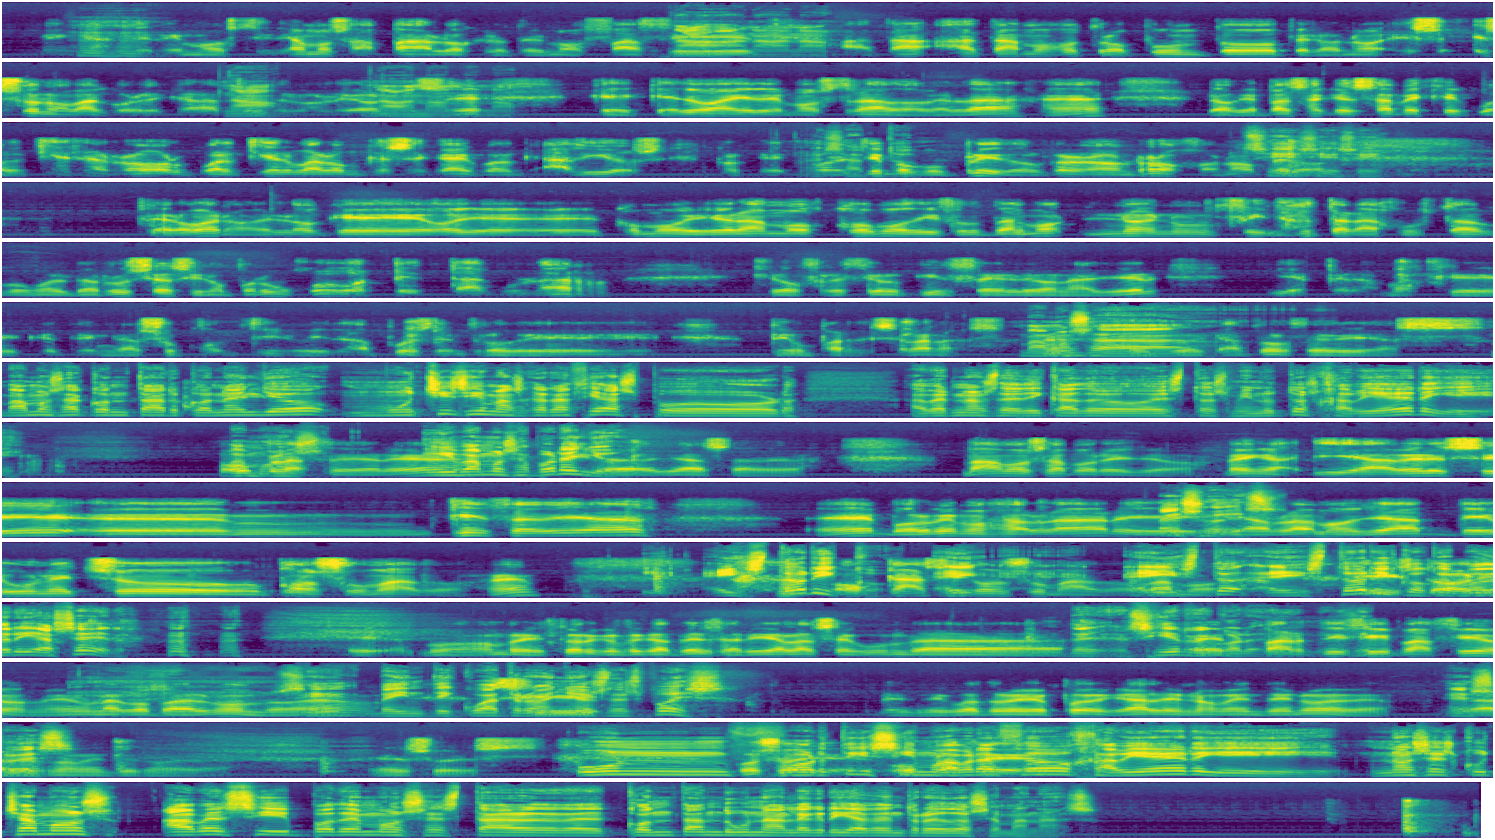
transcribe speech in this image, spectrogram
Tenemos, tiramos a palos, que lo tenemos fácil, No, no, no. ata- atamos otro punto, pero no, eso, eso no va con el carácter de los leones, ¿eh? que quedó ahí demostrado, ¿verdad? ¿Eh? Lo que pasa que sabes que cualquier error, cualquier balón que se cae, cual- adiós, porque por el tiempo cumplido, el cronón rojo, ¿no? Sí, pero, sí, sí. pero bueno, es lo que, oye, cómo lloramos, cómo disfrutamos, no en un final tan ajustado como el de Rusia, sino por un juego espectacular que ofreció el 15 de León ayer y esperamos que, que tenga su continuidad pues dentro de, de un par de semanas. ¿eh? Vamos a- Dentro de 14 días. Vamos a contar con ello. Muchísimas gracias por habernos dedicado estos minutos, Javier, y Un Vamos- placer, ¿eh? y vamos a por ello. Ya, ya sabes. Vamos a por ello. Venga, y a ver si en 15 días eh, volvemos a hablar y, Eso y es. hablamos ya de un hecho consumado. ¿eh? e histórico. O casi E- consumado, e vamos. histo- e histórico, que Histórico. podría ser. Eh, bueno, hombre, histórico, fíjate, sería la segunda De- sí, eh, participación en una Copa del Mundo. sí, ¿eh? 24 Sí. años después. 24 años después, Gales 99. Eso Gales es. 99. Eso es. Un Pues, oye, fortísimo un abrazo, Javier, y nos escuchamos a ver si podemos estar contando una alegría dentro de dos semanas.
